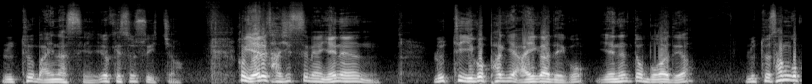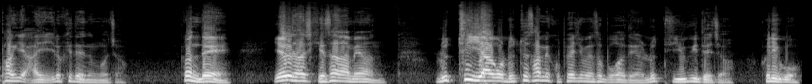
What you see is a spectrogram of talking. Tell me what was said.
루트 마이너스 1 이렇게 쓸 수 있죠. 그럼 얘를 다시 쓰면 얘는 루트 2 곱하기 i가 되고 얘는 또 뭐가 돼요? 루트 3 곱하기 i 이렇게 되는 거죠. 그런데 얘를 다시 계산하면 루트 2하고 루트 3이 곱해지면서 뭐가 돼요? 루트 6이 되죠. 그리고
